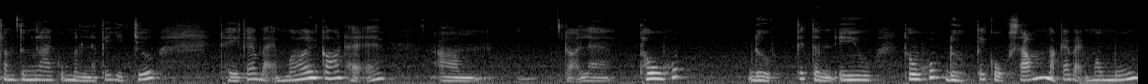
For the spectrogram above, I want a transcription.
trong tương lai của mình là cái gì trước. Thì các bạn mới có thể um, gọi là thu hút được cái tình yêu thu hút được cái cuộc sống mà các bạn mong muốn.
